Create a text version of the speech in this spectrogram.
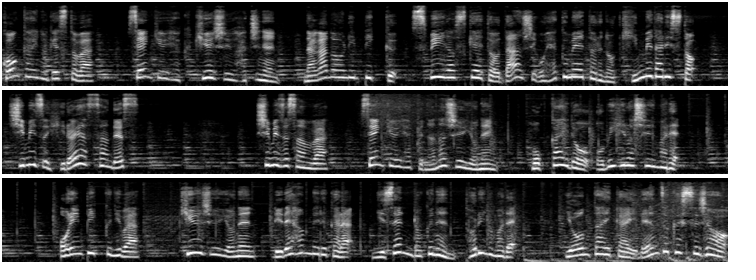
今回のゲストは1998年長野オリンピックスピードスケート男子 500m の金メダリスト清水宏保さんです。清水さんは1974年北海道帯広市生まれ。オリンピックには94年リレハンメルから2006年トリノまで4大会連続出場。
